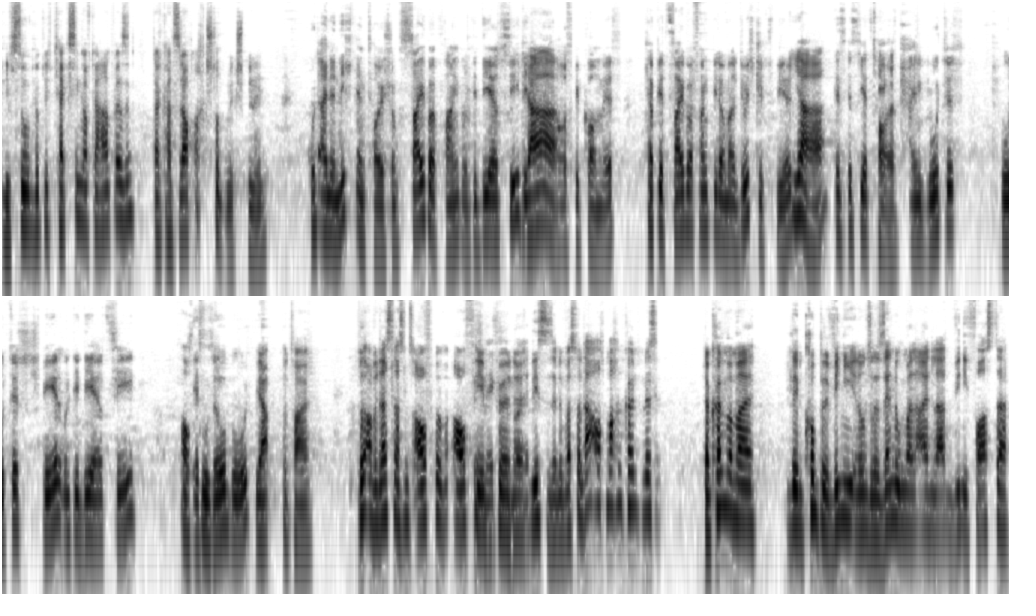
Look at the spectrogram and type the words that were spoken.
nicht so wirklich taxing auf der Hardware sind, dann kannst du da auch acht Stunden mitspielen. Und eine Nicht-Enttäuschung, Cyberpunk und die DLC, die Ja. rausgekommen ist. Ich habe jetzt Cyberpunk wieder mal durchgespielt. Ja, Es ist jetzt Toll. ein gutes, gutes Spiel und die DLC auch ist gut. so gut. Ja, total. So, aber das lass uns auf, aufheben für eine nächste Sendung. Was wir da auch machen könnten, ist, da können wir mal den Kumpel Winnie in unsere Sendung mal einladen. Winnie Forster,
